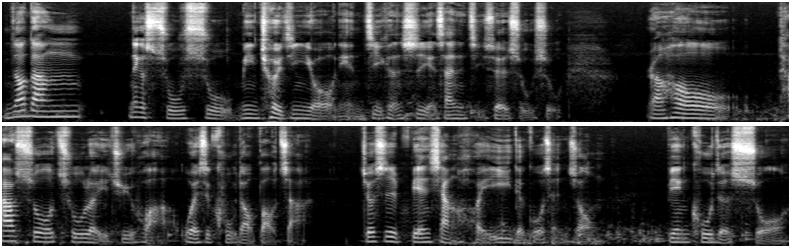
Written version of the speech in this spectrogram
你知道当。那个叔叔明明就已经有年纪，可能饰演三十几岁的叔叔，然后他说出了一句话，我也是哭到爆炸。就是边想回忆的过程中，边哭着说：“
